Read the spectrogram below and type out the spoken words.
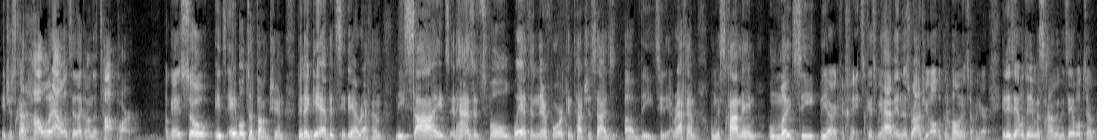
It just got hollowed out. Let's say like on the top part. Okay, so it's able to function. The sides, it has its full width, and therefore it can touch the sides of the tzidei harechem. Okay, so we have in this Rashi all the components over here. It is able to be mischamim. It's able to,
